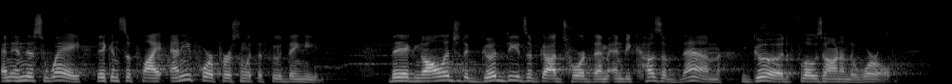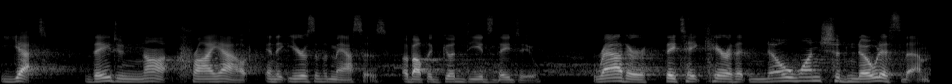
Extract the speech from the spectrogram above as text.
And in this way, they can supply any poor person with the food they need. They acknowledge the good deeds of God toward them, and because of them, good flows on in the world. Yet, they do not cry out in the ears of the masses about the good deeds they do. Rather, they take care that no one should notice them.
